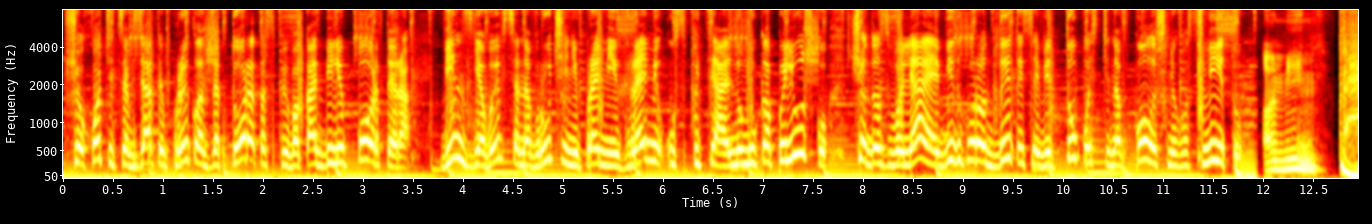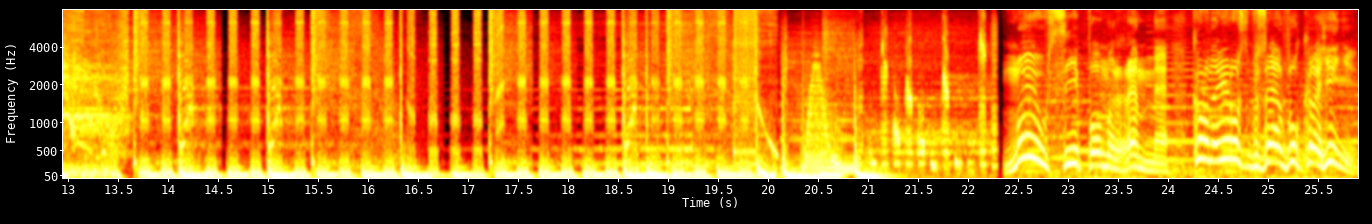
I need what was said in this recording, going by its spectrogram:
що хочеться взяти приклад з актора та співака Білі Портера. Він з'явився на врученні премії Гремі у спеціальному капелюшку, що дозволяє відгородитися від тупості навколишнього світу. Амінь. Ми всі помремне. Коронавірус вже в Україні.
